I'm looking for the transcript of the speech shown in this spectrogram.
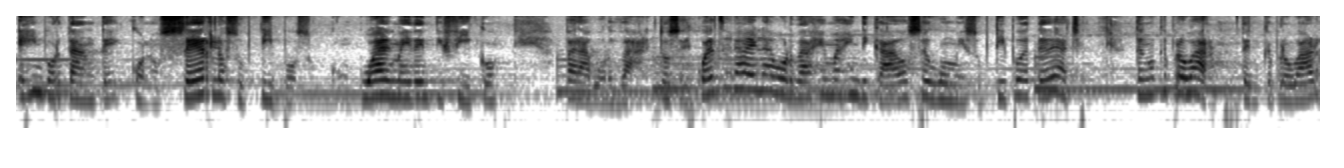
es importante conocer los subtipos con cuál me identifico para abordar. Entonces, ¿cuál será el abordaje más indicado según mi subtipo de TDAH? Tengo que probar, tengo que probar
